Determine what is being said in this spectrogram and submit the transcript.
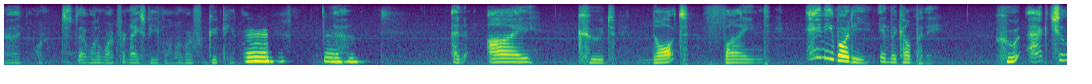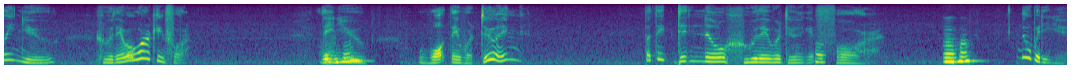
right? I want, just, I want to work for nice people. I want to work for good people. Mhm. Mhm. And I could not find anybody in the company who actually knew who they were working for. They Mhm. knew what they were doing, but they didn't know who they were doing it Oh. for. Mhm. Nobody knew.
